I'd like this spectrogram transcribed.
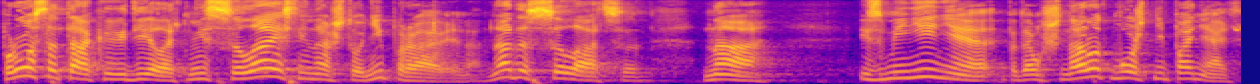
просто так их делать, не ссылаясь ни на что, неправильно. Надо ссылаться на изменения, потому что народ может не понять.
